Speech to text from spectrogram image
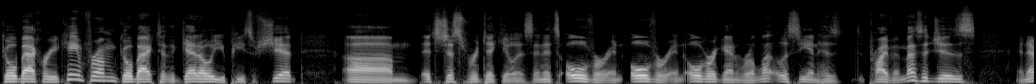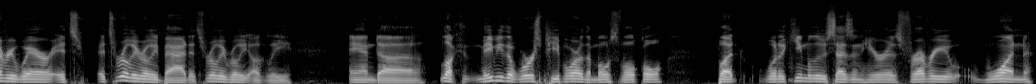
go back where you came from. Go back to the ghetto, you piece of shit. Um, it's just ridiculous, and it's over and over and over again, relentlessly in his private messages and everywhere. It's it's really really bad. It's really really ugly. And uh, look, maybe the worst people are the most vocal, but what Akim Aliu says in here is for every one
